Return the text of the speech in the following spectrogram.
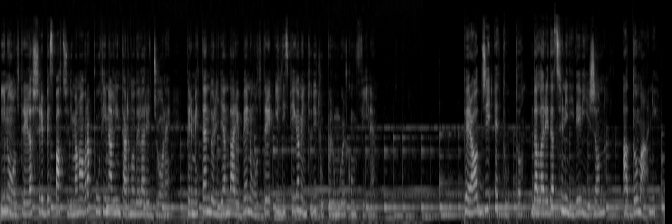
Inoltre lascerebbe spazio di manovra a Putin all'interno della regione, permettendogli di andare ben oltre il dispiegamento di truppe lungo il confine. Per oggi è tutto, dalla redazione di The Vision a domani.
